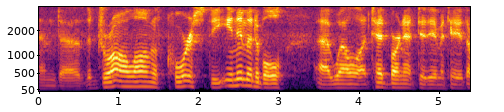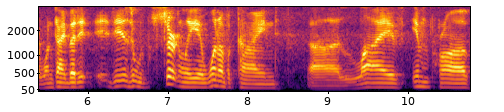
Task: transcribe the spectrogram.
And uh, the draw along, of course, the inimitable, uh, well, uh, Ted Barnett did imitate it that one time, but it, it is certainly a one of a kind uh, live improv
